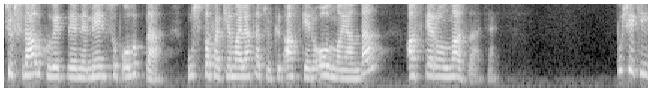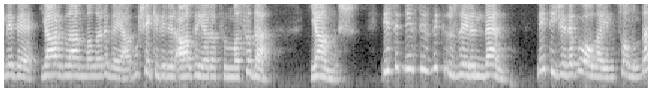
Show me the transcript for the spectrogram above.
Türk Silahlı Kuvvetlerine mensup olup da Mustafa Kemal Atatürk'ün askeri olmayandan asker olmaz zaten. Şekilde de yargılanmaları veya bu şekilde bir algı yaratılması da yanlış. Disiplinsizlik üzerinden neticede bu olayın sonunda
